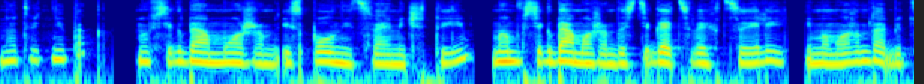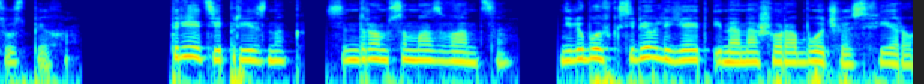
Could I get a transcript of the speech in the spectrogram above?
Но это ведь не так. Мы всегда можем исполнить свои мечты, мы всегда можем достигать своих целей, и мы можем добиться успеха. Третий признак – синдром самозванца. Нелюбовь к себе влияет и на нашу рабочую сферу,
